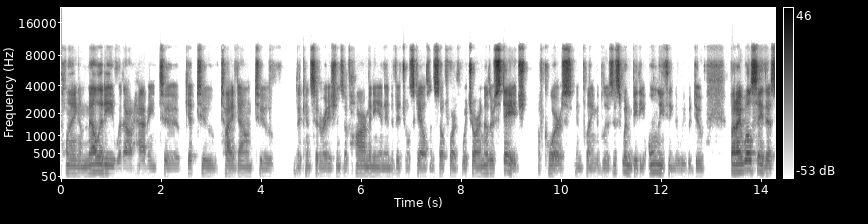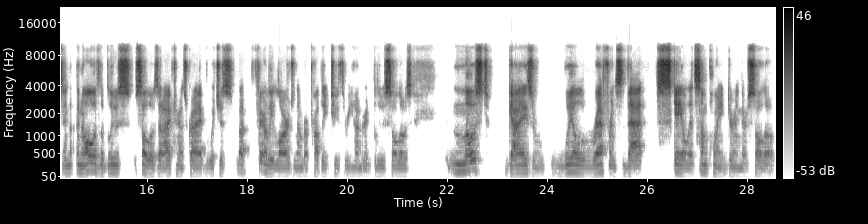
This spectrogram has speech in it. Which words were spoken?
playing a melody without having to get too tied down to the considerations of harmony and individual scales and so forth, which are another stage, of course, in playing the blues. This wouldn't be the only thing that we would do. But I will say this, in, in all of the blues solos that I've transcribed, which is a fairly large number, probably two, 300 blues solos, most guys will reference that scale at some point during their solo.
